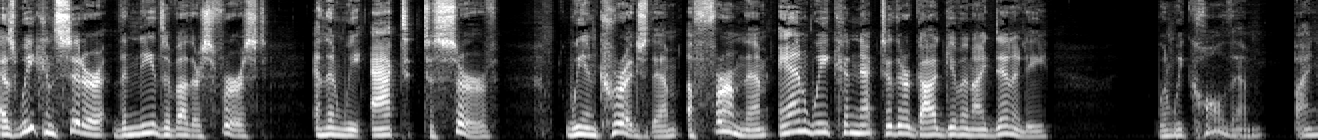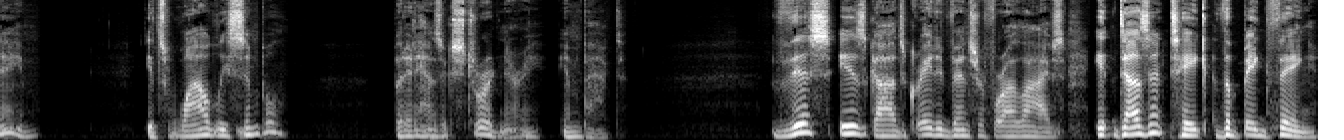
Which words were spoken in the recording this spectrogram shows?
As we consider the needs of others first, and then we act to serve, we encourage them, affirm them, and we connect to their God given identity when we call them by name. It's wildly simple, but it has extraordinary impact. This is God's great adventure for our lives. It doesn't take the big thing.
